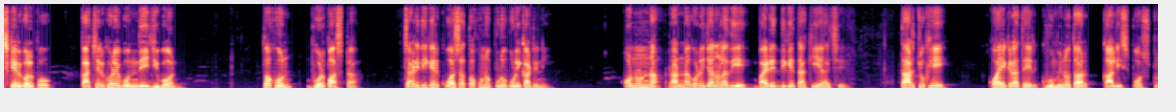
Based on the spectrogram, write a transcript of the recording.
আজকের গল্প, কাচের ঘরে বন্দি জীবন। তখন ভোর পাঁচটা। চারিদিকের কুয়াশা তখনও পুরোপুরি কাটেনি। অনন্যা রান্নাঘরে জানালা দিয়ে বাইরের দিকে তাকিয়ে আছে। তার চোখে কয়েক রাতের ঘুমহীনতার কালি স্পষ্ট।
